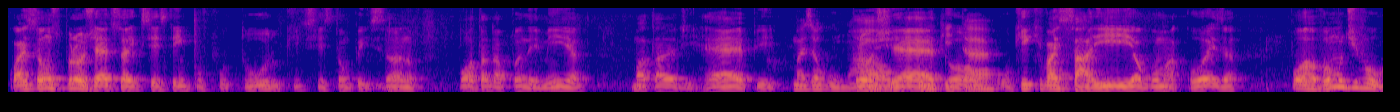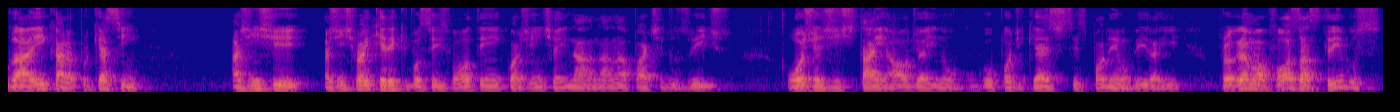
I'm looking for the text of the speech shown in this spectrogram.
Quais são os projetos aí que vocês têm pro futuro? O que, que vocês estão pensando? Volta da pandemia, batalha de rap, Mais algum álbum, projeto, como que tá? o que, que vai sair, alguma coisa. Porra, vamos divulgar aí, cara, porque assim, a gente, a gente vai querer que vocês voltem aí com a gente aí na, na, na parte dos vídeos. Hoje a gente está em áudio aí no Google Podcast, vocês podem ouvir aí. Programa Voz das Tribos.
